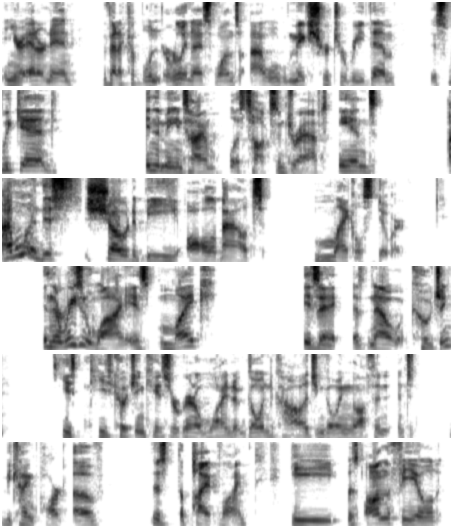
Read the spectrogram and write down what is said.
and you're entered in. We've had a couple of really nice ones. I will make sure to read them this weekend. In the meantime, let's talk some draft. And I wanted this show to be all about Michael Stewart. And the reason why is Mike is a is now coaching. He's he's coaching kids who are going to wind up going to college and going off and, into becoming part of this the pipeline. He was on the field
